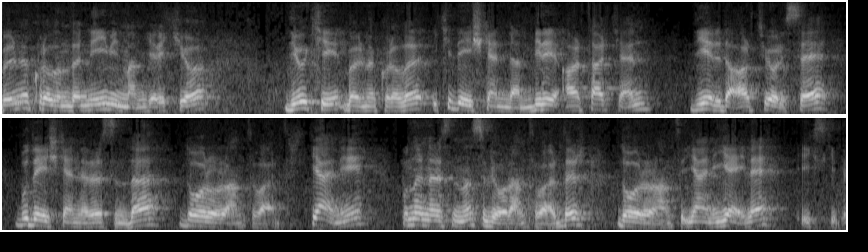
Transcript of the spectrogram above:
Bölme kuralında neyi bilmem gerekiyor? Diyor ki bölme kuralı iki değişkenden biri artarken diğeri de artıyor ise bu değişkenler arasında doğru orantı vardır. Yani bunların arasında nasıl bir orantı vardır? Doğru orantı. Yani y ile x gibi.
